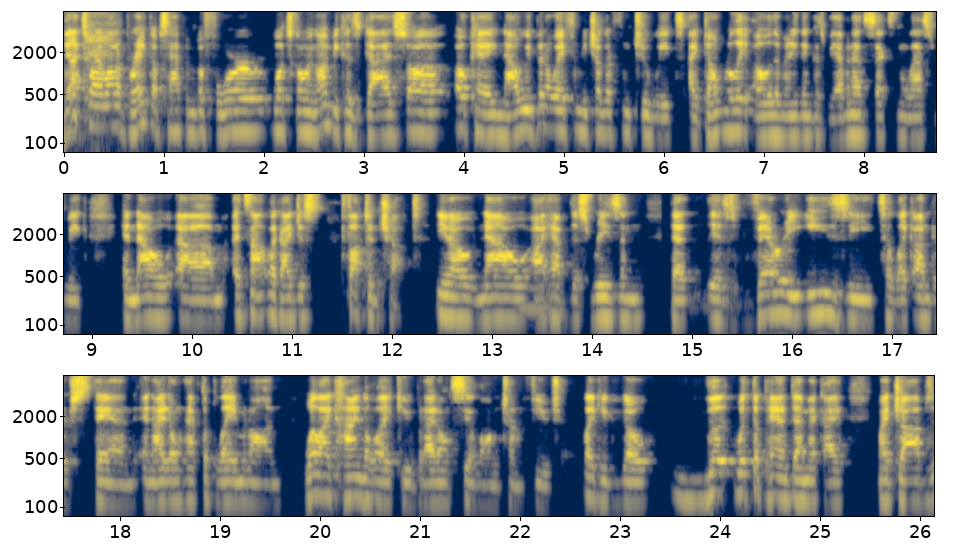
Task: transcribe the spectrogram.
that's why a lot of breakups happen before what's going on because guys saw okay now we've been away from each other from two weeks i don't really owe them anything because we haven't had sex in the last week and now um, it's not like i just fucked and chucked you know now i have this reason that is very easy to like understand and i don't have to blame it on well i kind of like you but i don't see a long-term future like you could go the, with the pandemic i my job's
